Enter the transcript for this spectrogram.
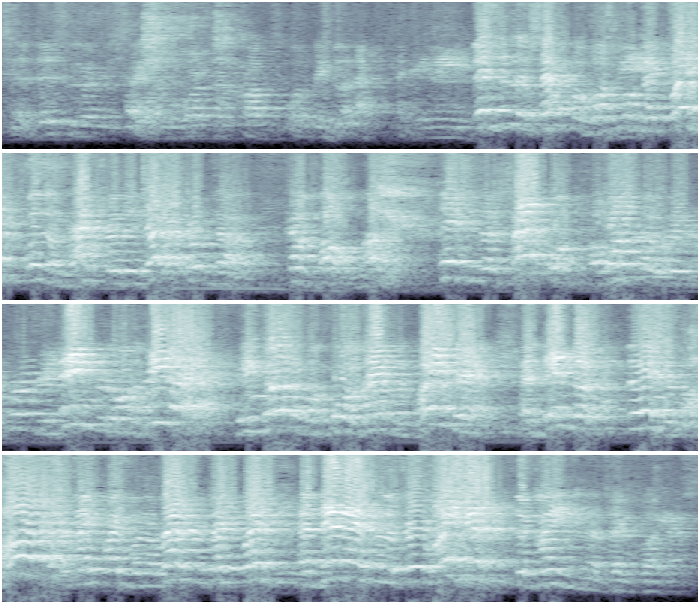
said, this is a sample of what the crop's going to be like. This is a sample of what's going to take place when the rapture of the church comes, uh, comes home. This is a sample of what the redeemed are going to be like. He got them before them and waited them. And then the, this is the harvest will take place when the rapture takes place. And then after the tribulation, the gleaning will take place.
